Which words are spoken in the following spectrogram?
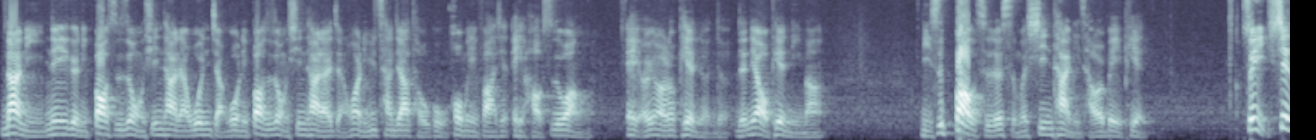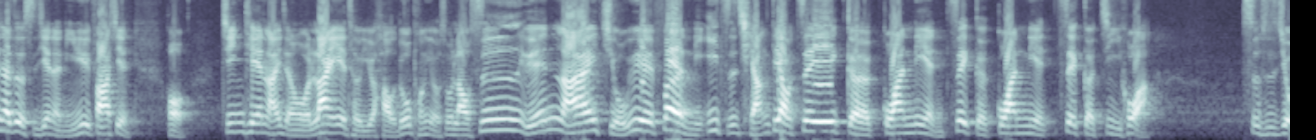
那你那个，你抱持这种心态来，我跟你讲过，你抱持这种心态来讲的话，你去参加投顾，后面发现，哎，好失望哦，哎，有人都骗人的，人家有骗你吗？你是抱持了什么心态，你才会被骗？所以现在这个时间呢，你会发现，哦，今天来讲，我 Line 有好多朋友说，老师，原来九月份你一直强调这个观念，这个观念，这个计划，是不是就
